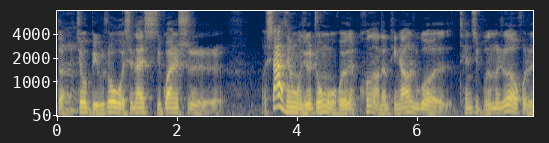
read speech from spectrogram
对，就比如说我现在习惯是，我夏天我觉得中午会有点困啊，但平常如果天气不那么热，或者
